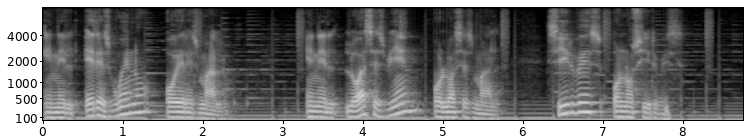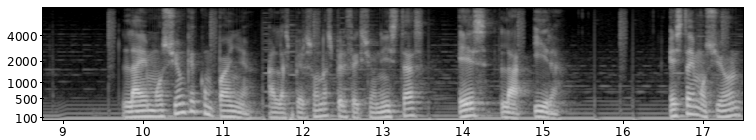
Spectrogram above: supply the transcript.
en el eres bueno o eres malo, en el lo haces bien o lo haces mal, sirves o no sirves. La emoción que acompaña a las personas perfeccionistas es la ira. Esta emoción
